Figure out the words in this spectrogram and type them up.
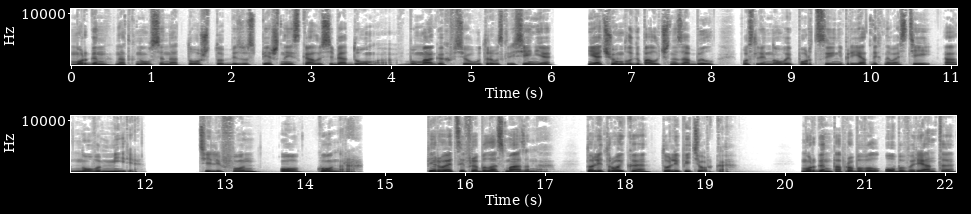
Морган наткнулся на то, что безуспешно искал у себя дома, в бумагах все утро воскресенья, и о чем благополучно забыл после новой порции неприятных новостей о новом мире. Телефон О. Коннора. Первая цифра была смазана, то ли тройка, то ли пятерка. Морган попробовал оба варианта,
